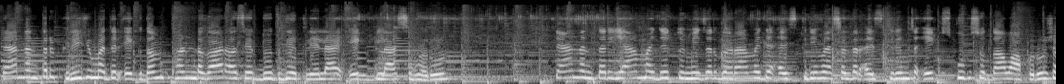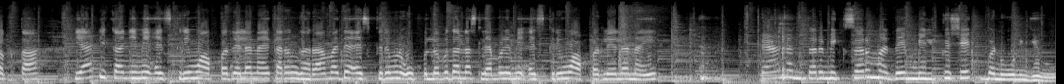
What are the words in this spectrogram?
त्यानंतर फ्रीजमध्ये एकदम थंडगार असे दूध घेतलेलं आहे एक ग्लास भरून. त्यानंतर यामध्ये तुम्ही जर घरामध्ये आईस्क्रीम असेल तर आईस्क्रीमचा एक स्कूप सुद्धा वापरू शकता. या ठिकाणी मी आईस्क्रीम वापरलेला नाही कारण घरामध्ये आईस्क्रीम उपलब्ध नसल्यामुळे मी आईस्क्रीम वापरलेला नाही. त्यानंतर मिक्सरमध्ये मिल्कशेक बनवून घेऊ.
